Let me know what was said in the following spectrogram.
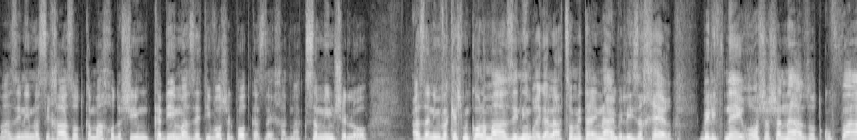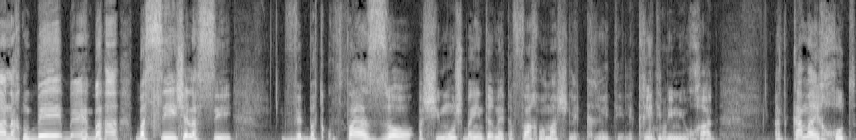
מאזינים לשיחה הזאת כמה חודשים קדימה, זה טיבו של פודקאסט, זה אחד מהקסמים שלו. אז אני מבקש מכל המאזינים רגע לעצום את העיניים ולהיזכר בלפני ראש השנה, זו תקופה, אנחנו בשיא של השיא. ובתקופה הזו, השימוש באינטרנט הפך ממש לקריטי, לקריטי נכון. במיוחד. עד כמה איכות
